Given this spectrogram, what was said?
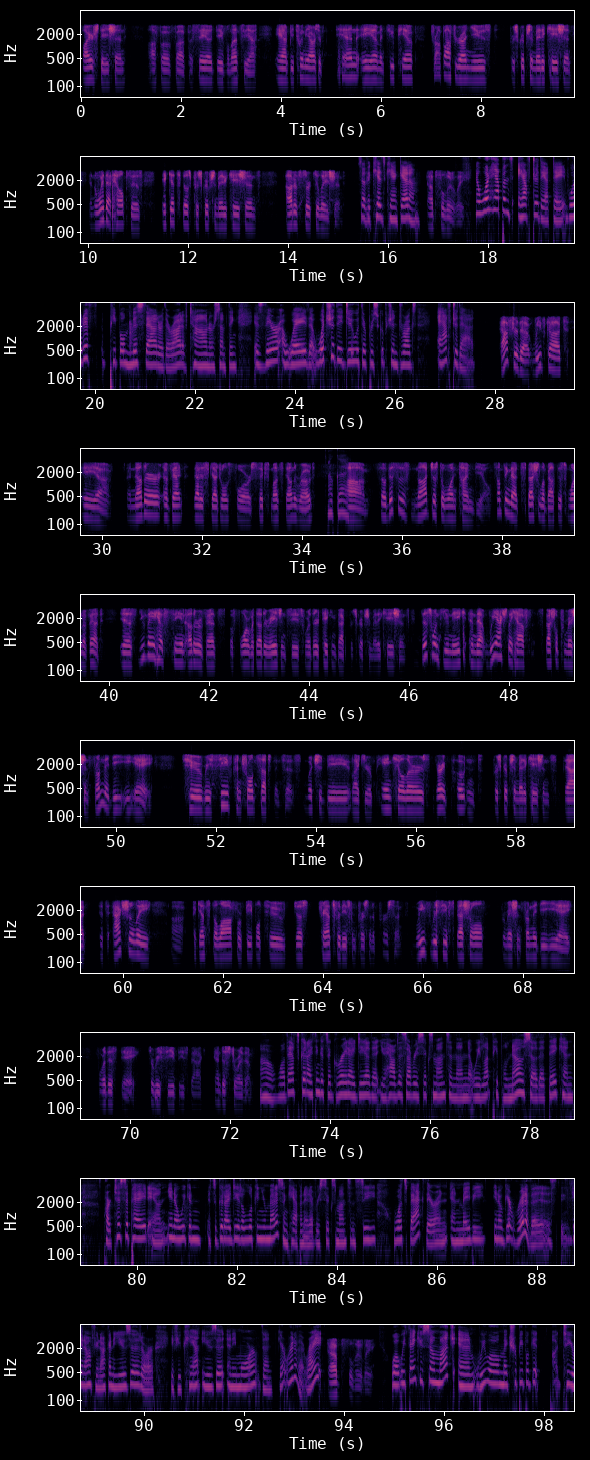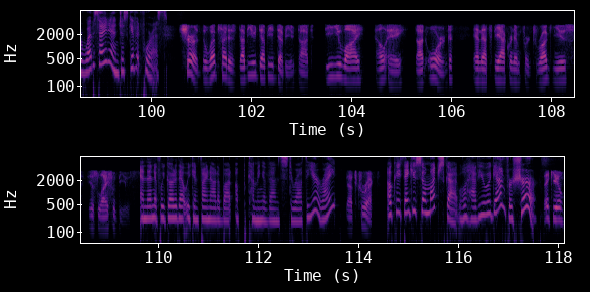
fire station off of uh, Paseo de Valencia, and between the hours of 10 a.m. and 2 p.m., drop off your unused prescription medication. And the way that helps is it gets those prescription medications out of circulation. So the kids can't get them. Absolutely. Now, what happens after that date? What if people miss that or they're out of town or something? Is there a way that what should they do with their prescription drugs after that? After that, we've got a uh, another event that is scheduled for six months down the road. Oh, good. Um, so this is not just a one-time deal. Something that's special about this one event is you may have seen other events before with other agencies where they're taking back prescription medications. This one's unique in that we actually have special permission from the DEA to receive controlled substances, which should be like your painkillers, very potent prescription medications that it's actually uh, against the law for people to just transfer these from person to person. We've received special permission from the DEA for this day to receive these back and destroy them. Oh, well, that's good. I think it's a great idea that you have this every six months and then that we let people know so that they can participate. And, you know, we can, it's a good idea to look in your medicine cabinet every six months and see what's back there and, and maybe, you know, get rid of it. you know, if you're not going to use it or if you can't use it anymore, then get rid of it, right? Absolutely. Well, we thank you so much, and we will make sure people get uh, to your website and just give it for us. Sure. The website is www.duila.org, and that's the acronym for Drug Use is Life Abuse. And then if we go to that, we can find out about upcoming events throughout the year, right? That's correct. Okay, thank you so much, Scott. We'll have you again for sure. Thank you.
